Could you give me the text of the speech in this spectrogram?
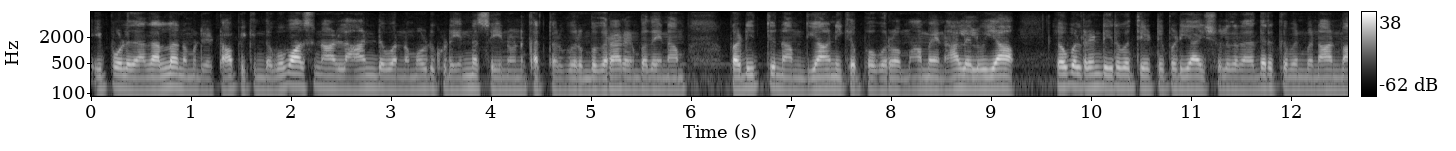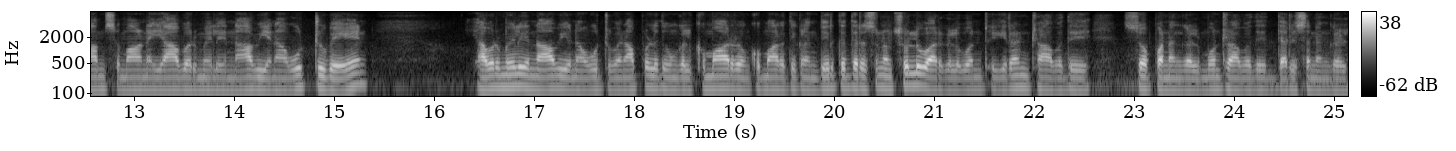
இப்பொழுது அதெல்லாம் நம்முடைய டாபிக் இந்த உபவாச நாளில் ஆண்டவர் நம்மோடு கூட என்ன செய்யணும்னு கர்த்தர் விரும்புகிறார் என்பதை நாம் படித்து நாம் தியானிக்க போகிறோம். ஆமே நாளெலுயா யோபல் ரெண்டு இருபத்தி எட்டு படியாய் சொல்கிறார் அதற்கு பின்பு நான் மாம்சமான யாவர் மேலே என் ஆவியை நான் ஊற்றுவேன். யாவர் மேலே என் ஆவியை நான் ஊற்றுவேன். அப்பொழுது உங்கள் குமாரரும் குமாரத்திகளும் தீர்க்க தரிசனம் சொல்லுவார்கள். ஒன்று இரண்டாவது சொப்பனங்கள் மூன்றாவது தரிசனங்கள்.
